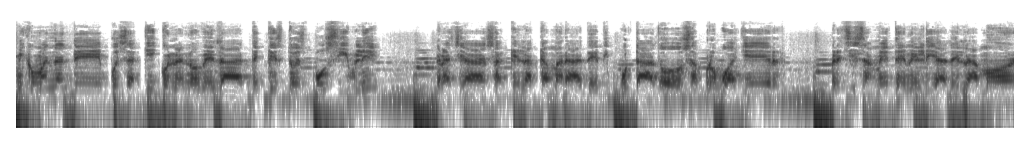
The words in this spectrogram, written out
Mi comandante, pues aquí con la novedad de que esto es posible, gracias a que la Cámara de Diputados aprobó ayer, precisamente en el Día del Amor,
